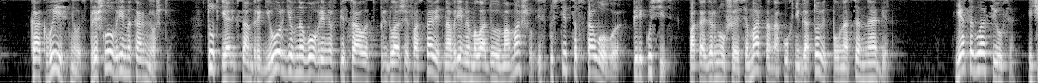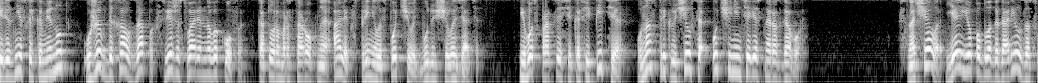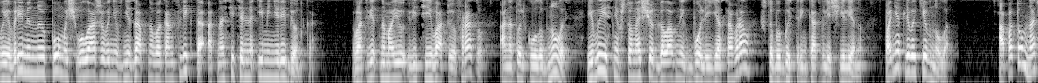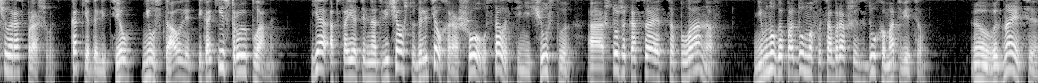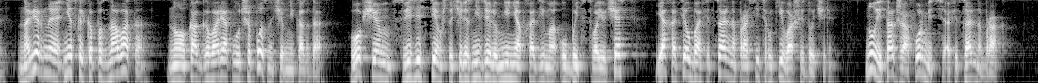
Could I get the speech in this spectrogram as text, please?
Как выяснилось, пришло время кормежки – Тут и Александра Георгиевна вовремя вписалась, предложив оставить на время молодую мамашу и спуститься в столовую, перекусить, пока вернувшаяся Марта на кухне готовит полноценный обед. Я согласился и через несколько минут уже вдыхал запах свежесваренного кофе, которым расторопная Алекс принялась подчивать будущего зятя. И вот в процессе кофепития у нас приключился очень интересный разговор – Сначала я ее поблагодарил за своевременную помощь в улаживании внезапного конфликта относительно имени ребенка. В ответ на мою витиеватую фразу она только улыбнулась и, выяснив, что насчет головных болей я соврал, чтобы быстренько отвлечь Елену, понятливо кивнула. А потом начала расспрашивать, как я долетел, не устал ли и какие строю планы. Я обстоятельно отвечал, что долетел хорошо, усталости не чувствую, а что же касается планов – Немного подумав и собравшись с духом, ответил. «Э, «Вы знаете, наверное, несколько поздновато, но, как говорят, лучше поздно, чем никогда. В общем, в связи с тем, что через неделю мне необходимо убыть в свою часть, я хотел бы официально просить руки вашей дочери. Ну и также оформить официально брак.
